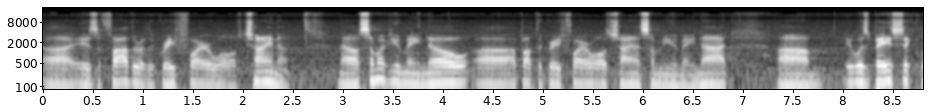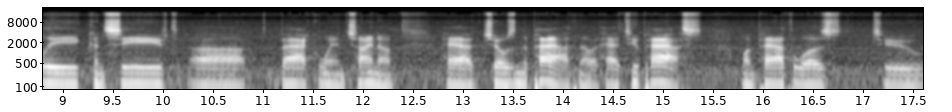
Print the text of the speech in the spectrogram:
uh, is the father of the Great Firewall of China. Now, some of you may know uh, about the Great Firewall of China, some of you may not. Um, it was basically conceived uh, back when China had chosen the path. Now, it had two paths. One path was to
